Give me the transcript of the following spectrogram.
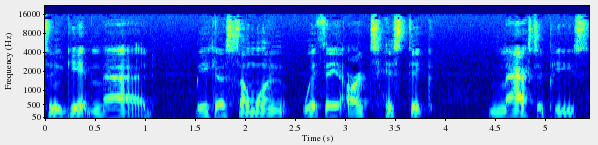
to get mad because someone with an artistic masterpiece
